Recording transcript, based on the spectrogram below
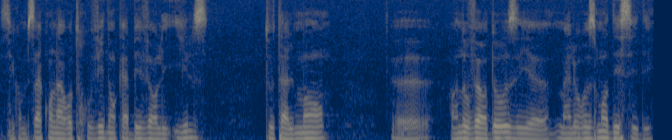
C'est comme ça qu'on l'a retrouvée donc à Beverly Hills, totalement euh, en overdose et euh, malheureusement décédé.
